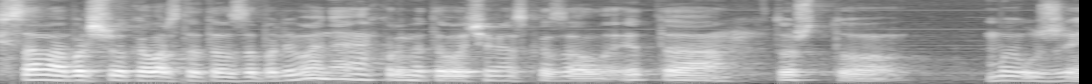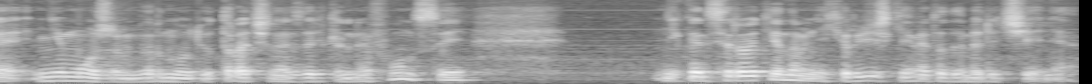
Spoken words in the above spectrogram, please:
самое большое коварство этого заболевания, кроме того, о чем я сказал, это то, что мы уже не можем вернуть утраченные зрительные функции ни консервативными, ни хирургическими методами лечения.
